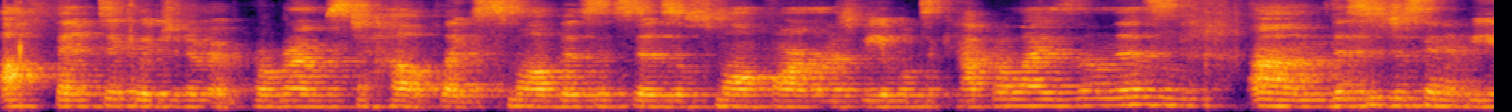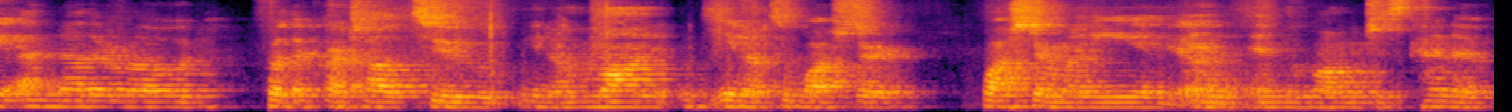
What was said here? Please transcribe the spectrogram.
authentic, legitimate programs to help like small businesses or small farmers be able to capitalize on this, um, this is just going to be another mode for the cartel to you know mon you know to wash their wash their money and, and, and move on, which is kind of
